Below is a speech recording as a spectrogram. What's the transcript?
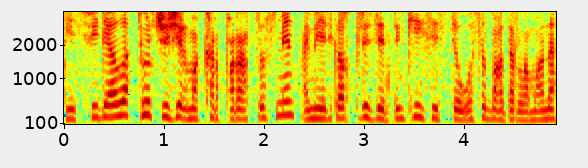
5 филиалы 420 корпорациясы мен америкалық президенттің кеңсесі осы бағдарламаны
